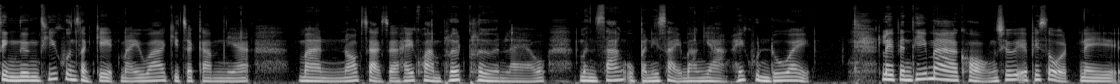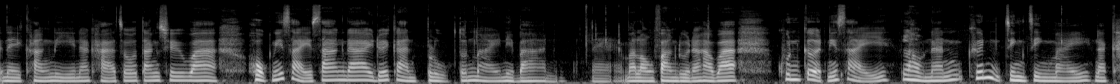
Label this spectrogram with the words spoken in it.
สิ่งหนึ่งที่คุณสังเกตไหมว่ากิจกรรมเนี้ย มันนอกจากจะให้ความเพลิดเพลินแล้ว มันสร้างอุปนิสัยบางอย่างให้คุณด้วย เลยเป็นที่มาของชื่อ episode ในในครั้งนี้นะคะ โจตั้งชื่อว่า 6 นิสัยสร้างได้ด้วยการปลูกต้นไม้ในบ้านมาลองฟังดูนะคะว่า คุณเกิดนิสัยเหล่านั้นขึ้นจริงๆไหมนะค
